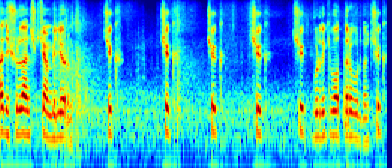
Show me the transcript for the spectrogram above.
Hadi şuradan çıkacağım biliyorum. Çık. Çık. Çık. Çık. Çık. Buradaki botları vurdun. Çık.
